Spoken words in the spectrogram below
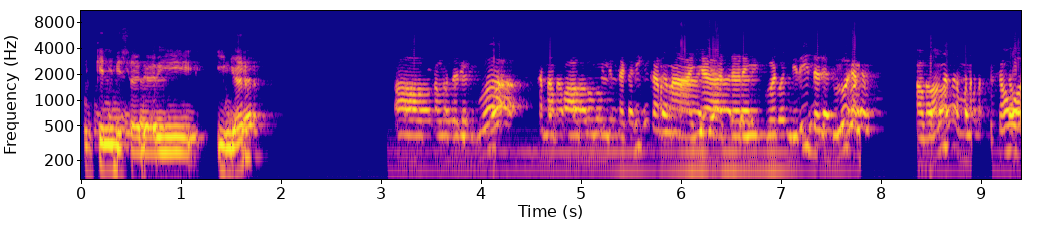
Mungkin bisa dari Inggar? Uh, kalau dari gua, kenapa gue milih teknik? Karena ya dari gua sendiri dari dulu emang banget temen cowok.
